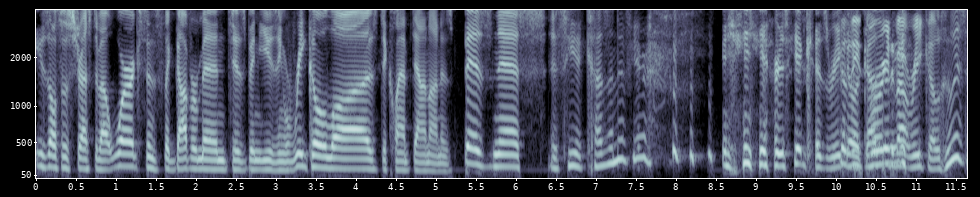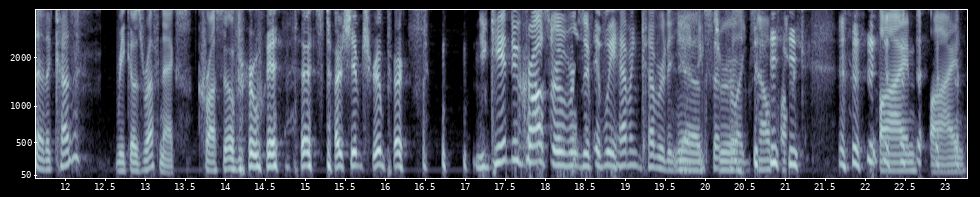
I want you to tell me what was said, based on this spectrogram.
He's also stressed about work since the government has been using RICO laws to clamp down on his business. Is he a cousin of yours? Because Rico Because he's worried about Rico. Who is that? A cousin? Rico's Roughnecks crossover with the Starship Troopers. You can't do crossovers if, if we haven't covered it yet, Yeah, except for like South Park. fine, fine.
